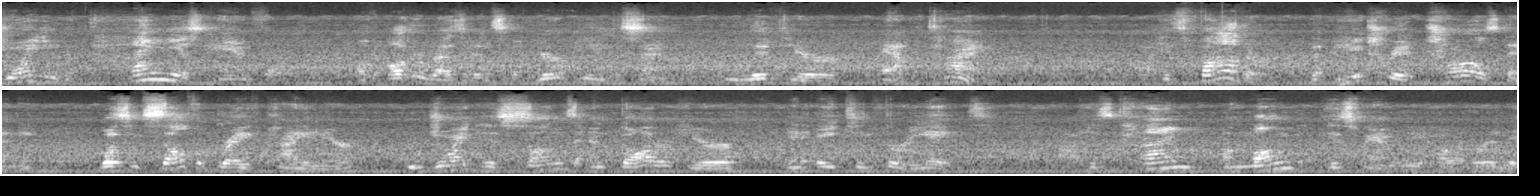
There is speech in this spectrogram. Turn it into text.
joining the tiniest handful of other residents of European descent who lived here at the time. Uh, his father, the patriot Charles Denny, was himself a brave pioneer who joined his sons and daughter here in 1838. His time among his family, however, in the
